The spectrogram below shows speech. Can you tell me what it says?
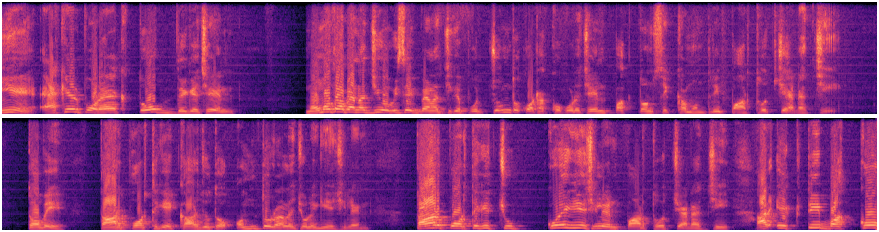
নিয়ে একের পর এক তোপ দেখেছেন মমতা ব্যানার্জি, অভিষেক ব্যানার্জিকে পর্যন্ত কটাক্ষ করেছেন প্রাক্তন শিক্ষামন্ত্রী পার্থ চ্যাটার্জি। তবে তারপর থেকে কার্যত অন্তরালে চলে গিয়েছিলেন তারপর থেকে চুপ করে গিয়েছিলেন পার্থ চ্যাটার্জি। আর একটি বাক্যও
